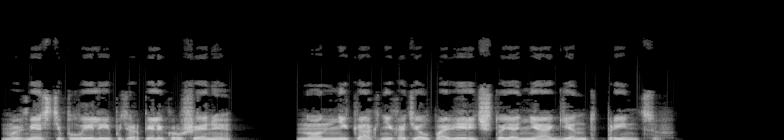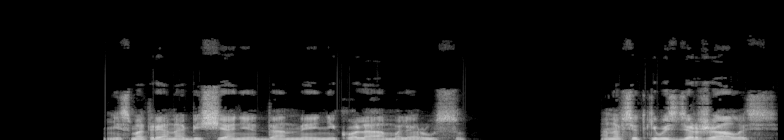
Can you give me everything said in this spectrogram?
Мы вместе плыли и потерпели крушение, но он никак не хотел поверить, что я не агент принцев. Несмотря на обещание, данное Никола Малеруссу, она все-таки воздержалась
